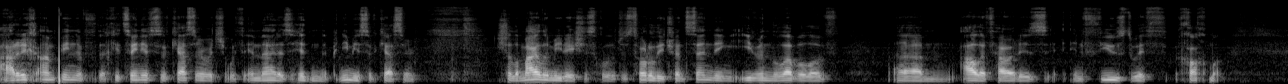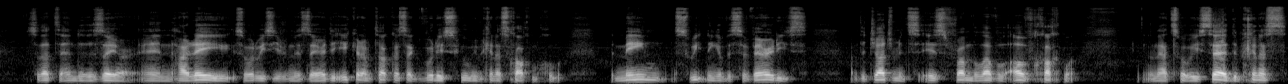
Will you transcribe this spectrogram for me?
arich anpin of the chitzonius of Kesser, which within that is hidden the pnimius of Kesser. keser which is totally transcending even the level of um, Aleph, how it is infused with Chachma. So that's the end of the Zayar. And Hare, so what do we see from the Zayar? The Ikaram Takas Chachma The main sweetening of the severities of the judgments is from the level of Chachma. And that's what we said. The B'chinas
